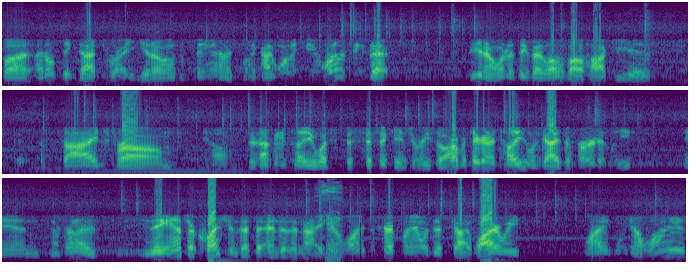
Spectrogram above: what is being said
But I don't think that's right. You know, as a fan, it's like I want to hear. One of the things that you know, one of the things I love about hockey is, aside from you know, they're not going to tell you what specific injuries are, but they're going to tell you when guys are hurt at least, and they're going to they answer questions at the end of the night. You know, why is this guy playing with this guy? Why are we? Why you know? Why is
